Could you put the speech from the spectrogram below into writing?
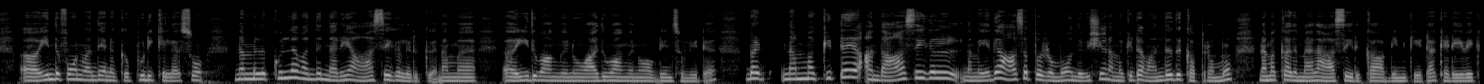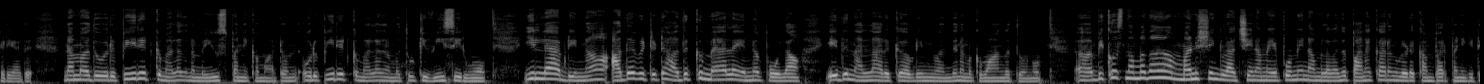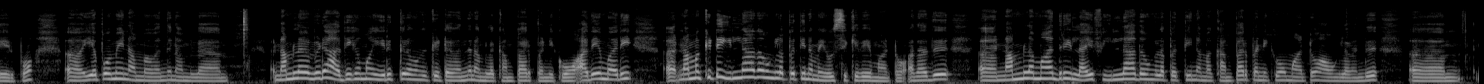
இந்த ஃபோன் வந்து எனக்கு பிடிக்கல. ஸோ நம்மளுக்குள்ளே வந்து நிறைய ஆசைகள் இருக்குது நம்ம நம்ம இது வாங்கணும் அது வாங்கணும் அப்படின்னு சொல்லிட்டு. பட் நம்ம கிட்ட அந்த ஆசைகள் நம்ம எது ஆசைப்படுறோமோ அந்த விஷயம் நம்ம கிட்ட நமக்கு அது மேலே ஆசை இருக்கா அப்படின்னு கேட்டால் கிடையவே கிடையாது. நம்ம அது ஒரு பீரியட்க்கு மேலே அதை நம்ம யூஸ் பண்ணிக்க மாட்டோம். ஒரு பீரியட்க்கு மேலே நம்ம தூக்கி வீசிடுவோம். இல்லை அப்படின்னா அதை விட்டுட்டு அதுக்கு மேலே என்ன போகலாம் எது நல்லா இருக்குது அப்படின்னு வந்து நமக்கு வாங்க தோணும். பிகாஸ் நம்ம தான் மனுஷங்களாச்சு. நம்ம எப்போவுமே நம்மளை வந்து பணக்காரங்களோட கம்பேர் பண்ணிக்கிட்டே இருப்போம். எப்போவுமே நம்ம வந்து நம்மளை நம்மளை விட அதிகமாக இருக்கிறவங்க கிட்ட வந்து நம்மளை கம்பேர் பண்ணிக்குவோம். அதே மாதிரி நம்மக்கிட்ட இல்லாதவங்கள பற்றி நம்ம யோசிக்கவே மாட்டோம். அதாவது நம்மளை மாதிரி லைஃப் இல்லாதவங்கள பற்றி நம்ம கம்பேர் பண்ணிக்கவும் மாட்டோம். அவங்கள வந்து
